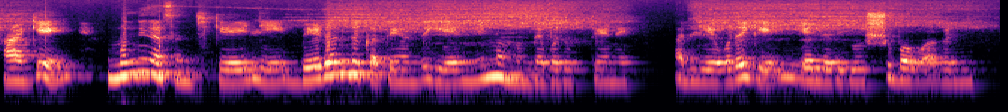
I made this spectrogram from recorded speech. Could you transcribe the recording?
ಹಾಗೆ ಮುಂದಿನ ಸಂಚಿಕೆಯಲ್ಲಿ ಬೇರೊಂದು ಕಥೆಯೊಂದಿಗೆ ನಿಮ್ಮ ಮುಂದೆ ಬರುತ್ತೇನೆ. ಅಲ್ಲಿಯವರೆಗೆ ಎಲ್ಲರಿಗೂ ಶುಭವಾಗಲಿ.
